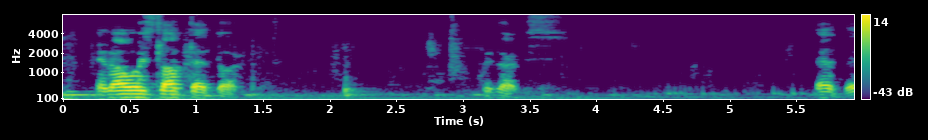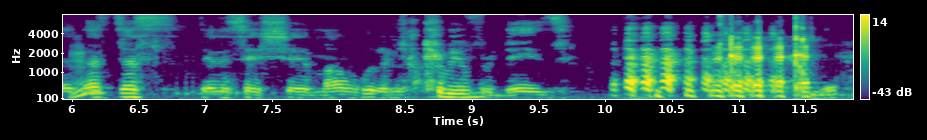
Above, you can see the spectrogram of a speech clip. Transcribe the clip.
and always lock that door, regardless. That, that Hmm. that's just didn't say shit. Mom would have looked at me for days.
